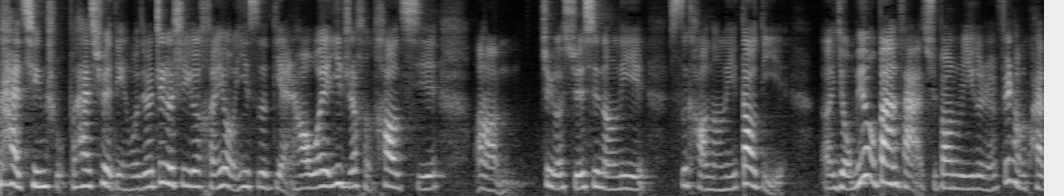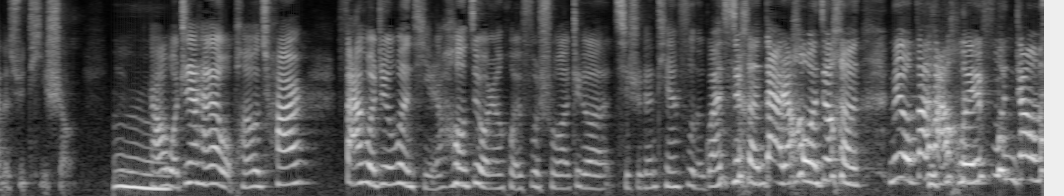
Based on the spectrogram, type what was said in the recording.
太清楚，不太确定。我觉得这个是一个很有意思的点，然后我也一直很好奇，嗯，这个学习能力、思考能力到底呃有没有办法去帮助一个人非常快的去提升？嗯，然后我之前还在我朋友圈儿。发过这个问题，然后就有人回复说，这个其实跟天赋的关系很大，然后我就很没有办法回复，你知道吗？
